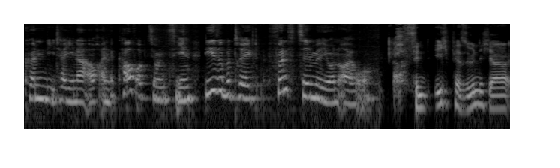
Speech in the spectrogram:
können die Italiener auch eine Kaufoption ziehen. Diese beträgt 15 Millionen Euro. Oh, Finde ich persönlich ja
